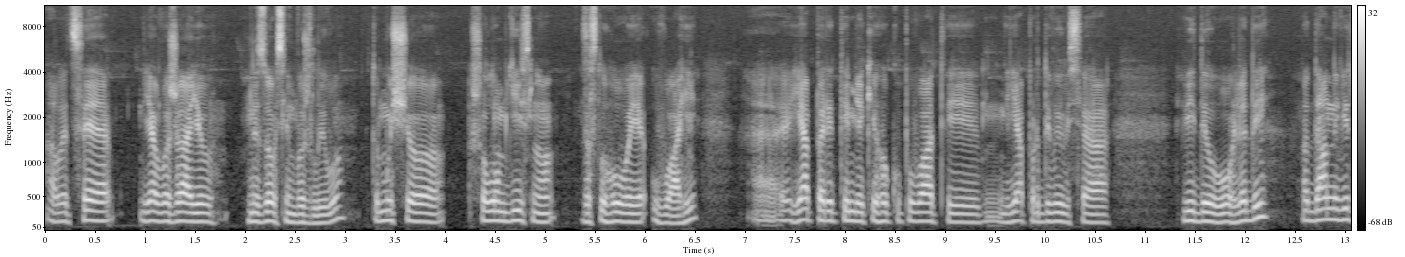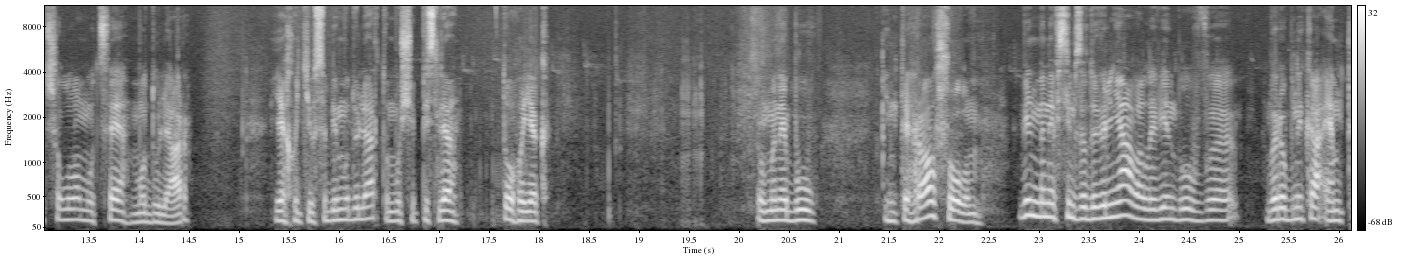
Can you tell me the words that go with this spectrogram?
Але це, я вважаю, не зовсім важливо, тому що шолом дійсно заслуговує уваги. Е, Я перед тим, як його купувати, я продивився відеоогляди на даний від шолому. Це модуляр. Я хотів собі модуляр, тому що після того, як у мене був інтеграл шолом, він мене всім задовільняв, але він був е, виробника МТ.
